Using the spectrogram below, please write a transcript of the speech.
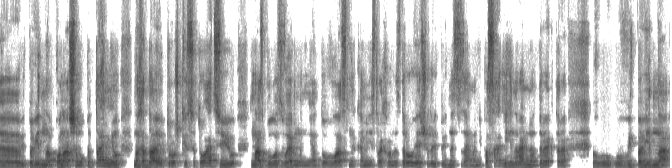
Е, Відповідно по нашому питанню нагадаю трошки ситуацію. У нас було звернення до власника міністра охорони здоров'я щодо відповідності займаній посаді генерального директора. Відповідно,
